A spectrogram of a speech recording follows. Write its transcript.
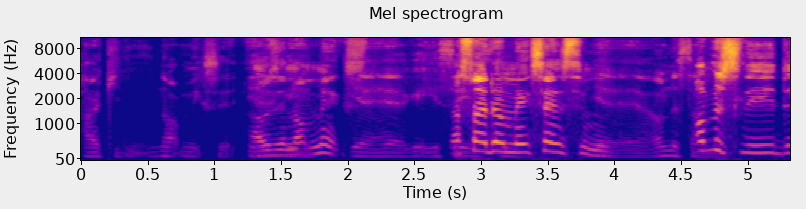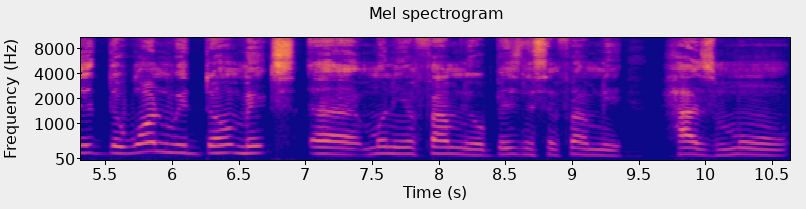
how can you not mix it? How is it not mixed? Yeah, yeah. I get you that's why it don't make sense to me. Yeah, yeah, I understand. Obviously, the the one with don't mix uh, money and family or business and family has more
